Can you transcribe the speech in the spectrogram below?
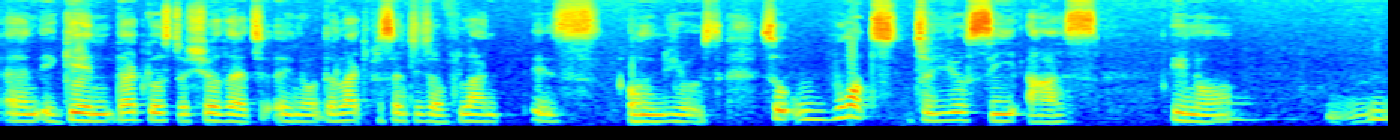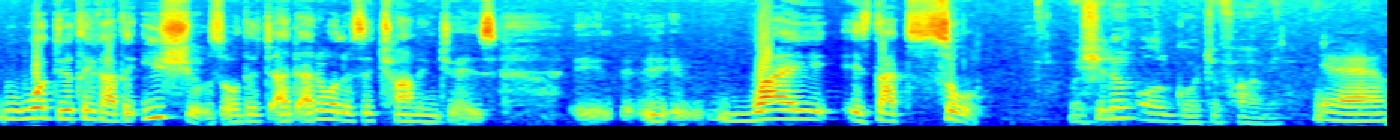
And again, that goes to show that you know the large percentage of land is unused. So, what do you see as, you know, what do you think are the issues or the I, I don't want to say challenges why is that so? We shouldn't all go to farming. Yeah.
